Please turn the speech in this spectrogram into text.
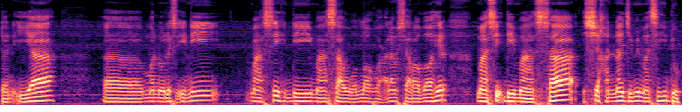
Dan ia uh, menulis ini masih di masa wallahu alam secara zahir masih di masa Syekh Najmi masih hidup.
